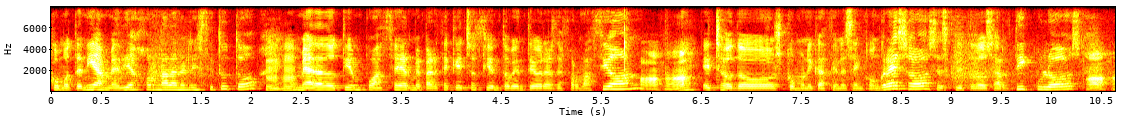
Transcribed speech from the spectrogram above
como tenía media jornada en el instituto, Ujú. me ha dado tiempo a hacer, me parece que he hecho 120 horas de formación. Ajá. He hecho dos comunicaciones en congresos, he escrito dos artículos Ajá.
